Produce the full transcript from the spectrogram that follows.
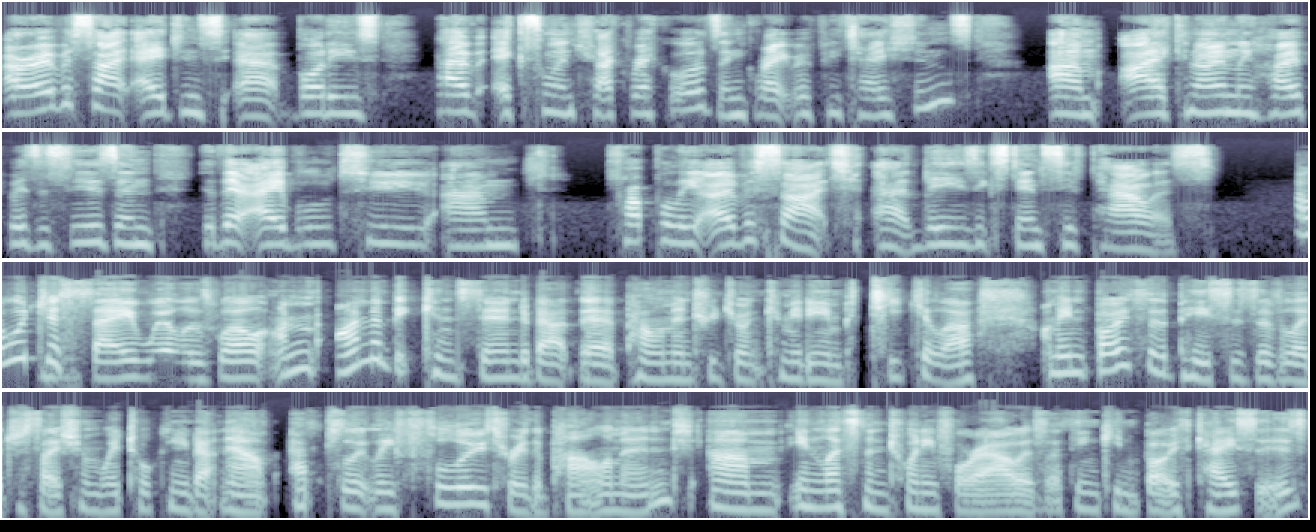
our oversight agency uh, bodies have excellent track records and great reputations. Um, I can only hope as a citizen that they're able to um, properly oversight uh, these extensive powers. I would just say, Will, as well, I'm I'm a bit concerned about the Parliamentary Joint Committee in particular. I mean, both of the pieces of legislation we're talking about now absolutely flew through the Parliament um, in less than 24 hours, I think, in both cases.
